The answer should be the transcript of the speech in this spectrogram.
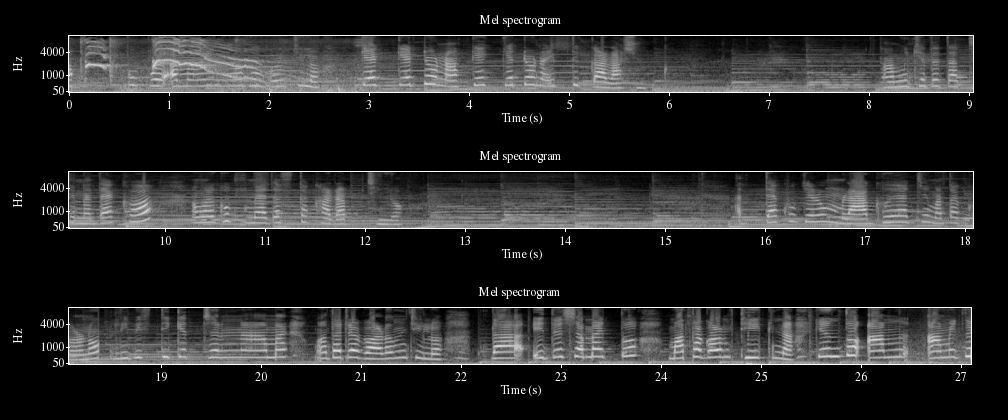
আপু আমার বলছিল, কেক কেটো না, কেক কেটো না ইফতিকার আসুক আমি খেতে চাচ্ছি না, দেখো, আমার খুব মেজাজটা খারাপ ছিল। আর দেখো কিরম রাগ হয়ে আছে মাথা গরম। লিপস্টিকের জন্য আমার মাথাটা গরম ছিল। তা ঈদের সময় তো মাথা গরম ঠিক না, কিন্তু আমি তো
